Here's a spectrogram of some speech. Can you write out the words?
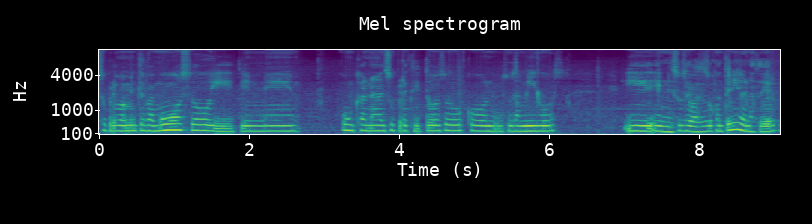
supremamente famoso y tiene un canal súper exitoso con sus amigos y en eso se basa su contenido, en hacer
